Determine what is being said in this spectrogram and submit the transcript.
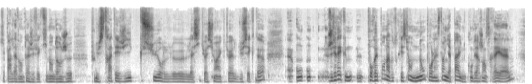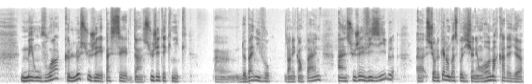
qui parlent davantage effectivement d'enjeux plus stratégiques sur le, la situation actuelle du secteur. Euh, je dirais que pour répondre à votre question, non, pour l'instant, il n'y a pas une convergence réelle, mais on voit que le sujet est passé d'un sujet technique de bas niveau dans les campagnes à un sujet visible euh, sur lequel on doit se positionner. On remarquera d'ailleurs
